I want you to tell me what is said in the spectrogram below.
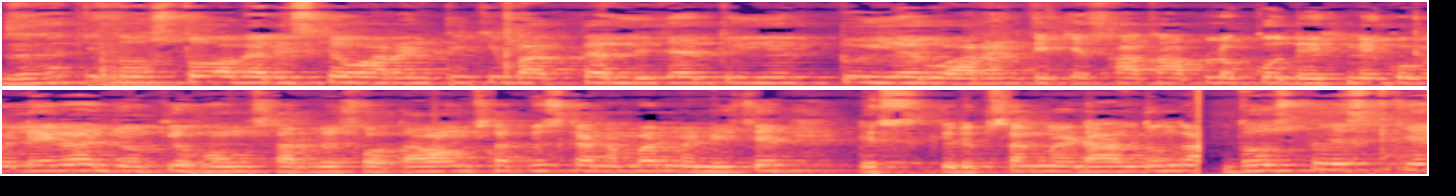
जैसा कि दोस्तों, अगर इसके वारंटी की बात कर ली जाए तो ये टू ईयर वारंटी के साथ आप लोग को देखने को मिलेगा, जो कि होम सर्विस होता है। होम सर्विस का नंबर मैं नीचे डिस्क्रिप्शन में डाल दूँगा। दोस्तों, इसके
